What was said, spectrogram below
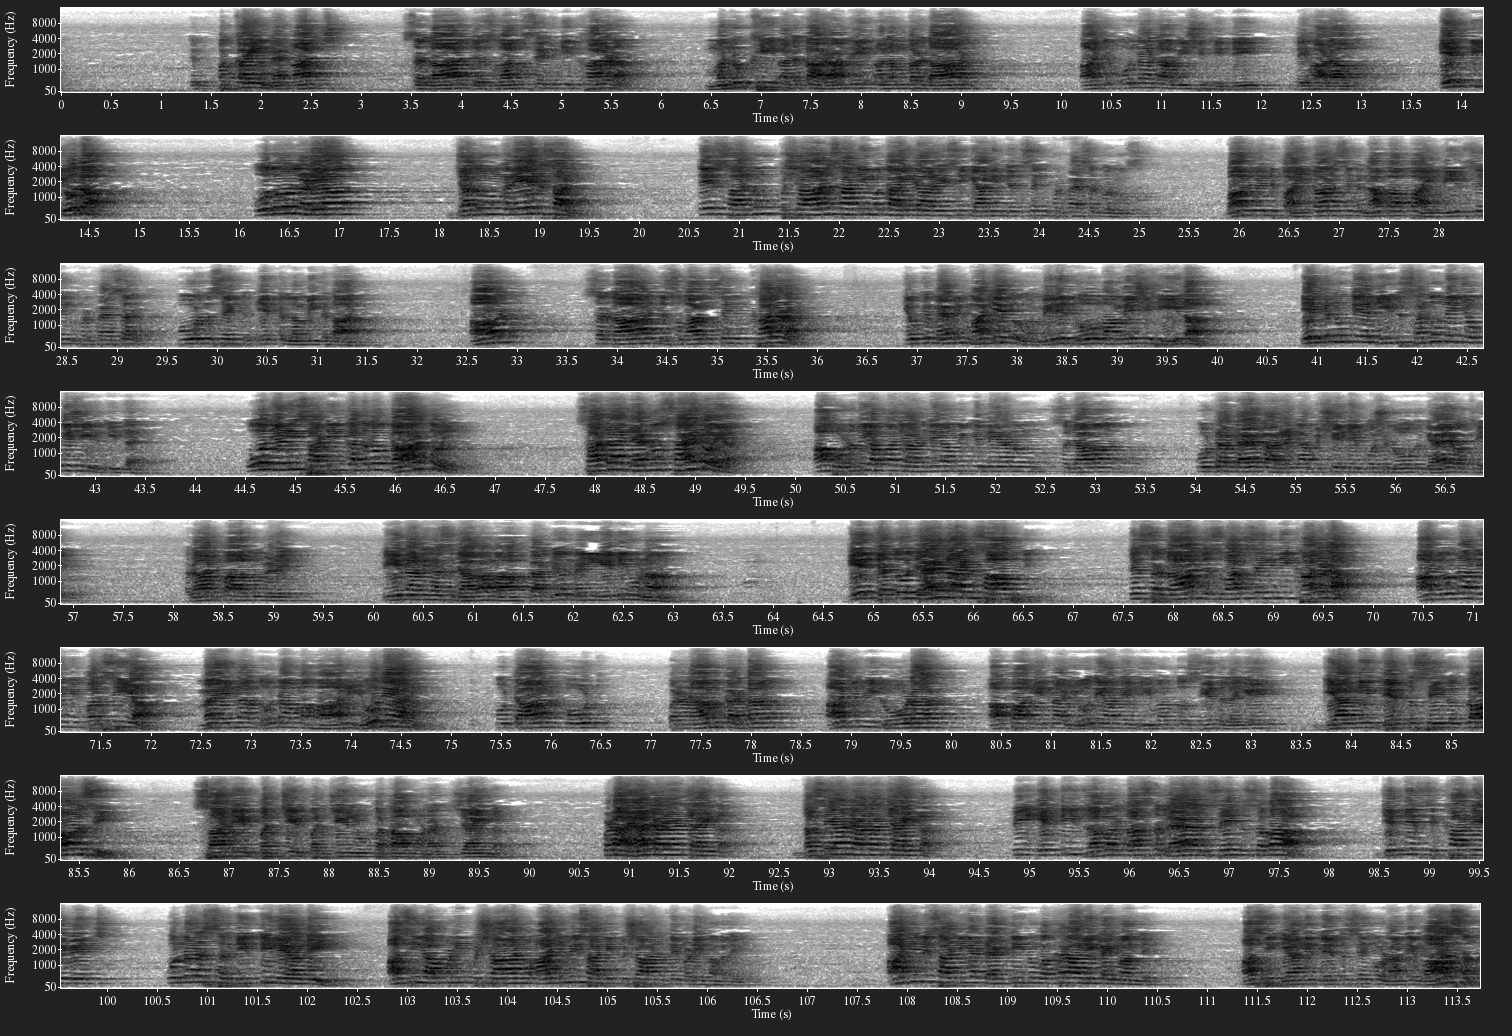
ਤੇ ਪੱਕਾ ਹੀ ਹੁੰਦਾ ਹੈ, ਅੱਜ ਸਰਦਾਰ ਜਸਵੰਤ ਸਿੰਘ ਜੀ ਖਾਲੜਾ ਮਨੁੱਖੀ ਅਧਿਕਾਰਾਂ ਦੇ ਅਲੰਬਰਦਾਰ। ਅੱਜ ਉਹਨਾਂ ਦਾ ਵੀ ਸ਼ਹੀਦੀ ਦਿਹਾੜਾ ਵਾ। ਇੱਕ ਯੋਧਾ ਉਦੋਂ ਲੜਿਆ ਜਦੋਂ ਅੰਗਰੇਜ਼ ਸਨ। ਤੇ ਸਾਨੂੰ ਪਛਾਣ ਸਾਡੀ ਮਕਾਈ ਜਾ ਰਹੀ ਸੀ ਗਿਆਨੀ ਜਿੱਤ ਸਿੰਘ, ਪ੍ਰੋਫੈਸਰ ਗੁਰਮੁਖ ਸਿੰਘ। ਬਾਅਦ ਵਿੱਚ ਭਾਈ ਕਾਨ ਸਿੰਘ, ਨਾਭਾ ਭਾਈ ਵੀਰ ਸਿੰਘ, ਪ੍ਰੋਫੈਸਰ ਪੂਰਨ ਸਿੰਘ, ਇੱਕ ਲੰਮੀ ਕਤਾਰ। ਔਰ ਸਰਦਾਰ ਜਸਵੰਤ ਸਿੰਘ ਖਾਲੜਾ, ਕਿਉਂਕਿ ਮੈਂ ਵੀ ਮਾਝੇ ਤੋਂ ਹਾਂ, ਮੇਰੇ ਦੋ ਮਾਮੇ ਸ਼ਹੀਦ ਆ। ਇੱਕ ਨੂੰ ਤੇ ਅਜੀਤ ਸੰਧੂ ਨੇ ਚੁੱਕ ਕੇ ਸ਼ਹੀਦ ਕੀਤਾ ਉਹ ਜਿਹੜੀ ਸਾਡੀ ਕਤਲੋ ਗਾਰਤ ਹੋਈ, ਸਾਡਾ ਜੈਨੋਸਾਈਡ ਹੋਇਆ ਆ ਹੁਣ ਵੀ ਆਪਾਂ ਜਾਣਦੇ ਹਾਂ ਵੀ ਕਿੰਨਿਆਂ ਨੂੰ ਸਜ਼ਾਵਾਂ ਕੋਟਾ ਤੈਅ ਕਰ ਰਹੀਆਂ, ਪਿੱਛੇ ਜੇ ਕੁਝ ਲੋਕ ਗਏ ਉੱਥੇ, ਰਾਜਪਾਲ ਨੂੰ ਮਿਲੇ ਤੇ ਇਹਨਾਂ ਦੀਆਂ ਸਜ਼ਾਵਾਂ ਮਾਫ ਕਰ ਦਿਓ, ਨਹੀਂ, ਇਹ ਨਹੀਂ ਹੋਣਾ। ਇਹ ਜਦੋਂ ਜਹਿਦ ਆ ਇਨਸਾਫ ਦੀ ਤੇ ਸਰਦਾਰ ਜਸਵੰਤ ਸਿੰਘ ਜੀ ਖਾਲੜਾ, ਅੱਜ ਉਹਨਾਂ ਦੀ ਵੀ ਬਰਸੀ ਆ, ਮੈਂ ਇਹਨਾਂ ਦੋਨਾਂ ਮਹਾਨ ਯੋਧਿਆਂ ਨੂੰ ਕੋਟਾਨ ਕੋਟ ਪ੍ਰਣਾਮ ਕਰਦਾ, ਅੱਜ ਵੀ ਲੋੜ ਆ ਆਪਾਂ ਇਹਨਾਂ ਯੋਧਿਆਂ ਦੇ ਜੀਵਨ ਤੋਂ ਸੇਧ ਲਈਏ। ਗਿਆਨੀ ਦਿੱਤ ਸਿੰਘ ਕੌਣ ਸੀ? ਸਾਡੇ ਬੱਚੇ ਬੱਚੇ ਨੂੰ ਪਤਾ ਹੋਣਾ ਚਾਹੀਦਾ। ਪੜਾਇਆ ਜਾਣਾ ਚਾਹੀਦਾ। ਦੱਸਿਆ ਜਾਣਾ ਚਾਹੀਦਾ। ਵੀ ਇੰਨੀ ਜ਼ਬਰਦਸਤ ਲਹਿਰ ਸਿੰਘ ਸਭਾ ਜਿਨੇ ਸਿੱਖਾਂ ਦੇ ਵਿੱਚ ਪੁਨਰ ਸਰਜੀਤੀ ਲਿਆਂਦੀ, ਅਸੀਂ ਆਪਣੀ ਪਛਾਣ ਅੱਜ ਵੀ ਸਾਡੀ ਪਛਾਣ ਤੇ ਬੜੇ ਹਮਲੇ। ਅੱਜ ਵੀ ਸਾਡੀ ਆਇਡੈਂਟੀ ਨੂੰ ਵੱਖਰਾ ਨਹੀਂ ਕਈ ਮੰਨਦੇ। ਅਸੀਂ ਗਿਆਨੀ ਦਿੱਤ ਸਿੰਘ ਹੋਣਾ ਦੇ ਵਾਰਸ ਹਾਂ।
